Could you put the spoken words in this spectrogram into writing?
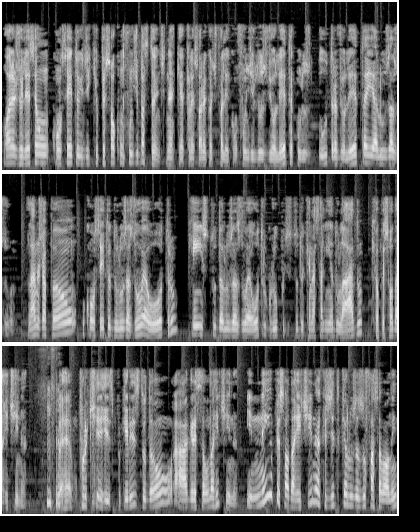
Olha, Julia, esse é um conceito de que o pessoal confunde bastante, né? Que é aquela história que eu te falei, confunde luz violeta com luz ultravioleta e a luz azul. Lá no Japão, o conceito do luz azul é outro. Quem estuda luz azul é outro grupo de estudo que é na salinha do lado, que é o pessoal da retina. é, por que isso? Porque eles estudam a agressão na retina. E nem o pessoal da retina acredita que a luz azul faça mal nem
